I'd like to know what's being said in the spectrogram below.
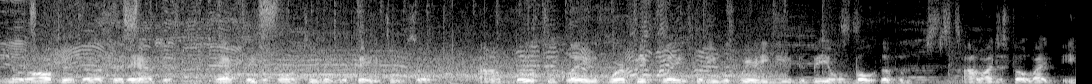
you know, the offense, as I said, they have to, they have, they perform too. They get paid too. So um, those two plays were big plays, but he was where he needed to be on both of them. Um, I just felt like he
